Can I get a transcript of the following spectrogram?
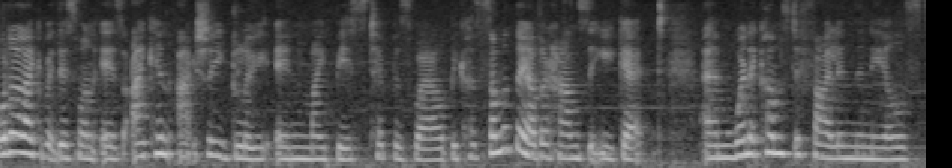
what I like about this one is I can actually glue in my base tip as well because some of the other hands that you get um, when it comes to filing the nails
